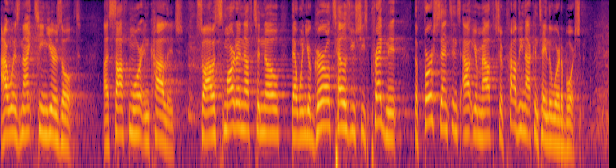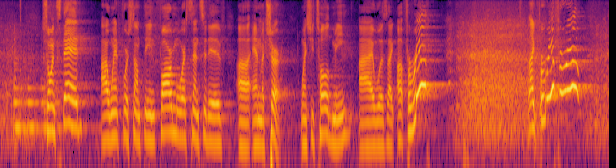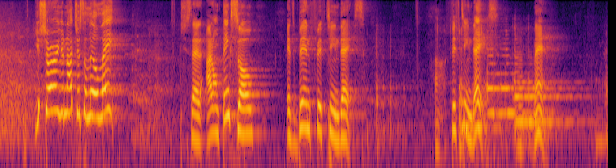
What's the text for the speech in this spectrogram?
I was 19 years old, a sophomore in college, so I was smart enough to know that when your girl tells you she's pregnant, the first sentence out your mouth should probably not contain the word abortion. so instead, I went for something far more sensitive uh, and mature. When she told me, I was like, uh, for real? like, for real, for real? You sure you're not just a little late? She said, I don't think so. It's been 15 days. Uh, 15 days? Man,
